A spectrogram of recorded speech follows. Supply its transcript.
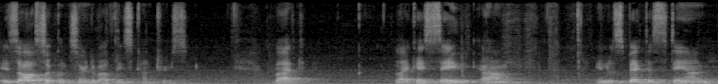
is also concerned about these countries. But, like I say, um, in Uzbekistan,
